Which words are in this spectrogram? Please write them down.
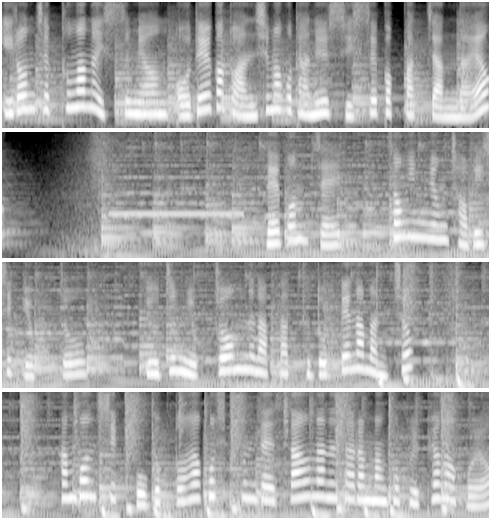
이런 제품 하나 있으면 어딜 가도 안심하고 다닐 수 있을 것 같지 않나요? 네 번째, 성인용 접이식 욕조. 요즘 욕조 없는 아파트도 꽤나 많죠? 한 번씩 목욕도 하고 싶은데 사우나는 사람 많고 불편하고요.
